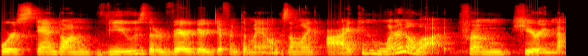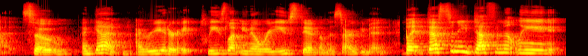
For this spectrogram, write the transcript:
or stand on views that are very, very different than my own. Because I'm like, I can learn a lot from hearing that. So, again, I reiterate, please let me know where you stand on this argument. But destiny definitely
